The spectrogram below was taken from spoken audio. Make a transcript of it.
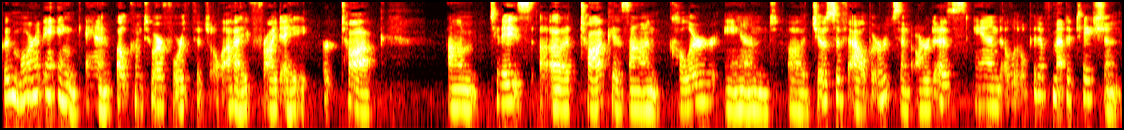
Good morning and welcome to our 4th of July Friday Art Talk. Um, today's uh, talk is on color and uh, Josef Albers, an artist, and a little bit of meditation.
